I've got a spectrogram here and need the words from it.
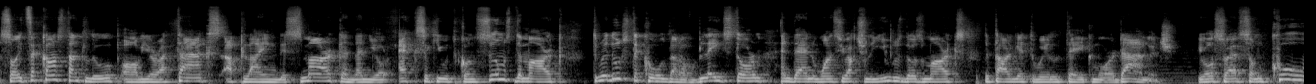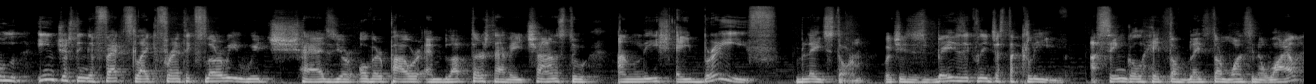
So it's a constant loop of your attacks applying this mark and then your execute consumes the mark to reduce the cooldown of Blade Storm and then once you actually use those marks the target will take more damage. You also have some cool, interesting effects like Frantic Flurry, which has your Overpower and Bloodthirst have a chance to unleash a brief Blade Storm, which is basically just a cleave, a single hit of Blade Storm once in a while,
